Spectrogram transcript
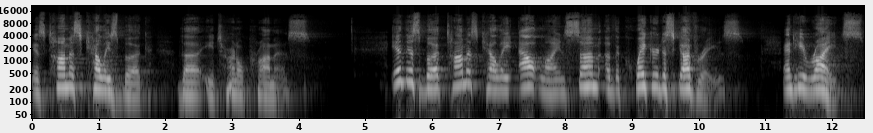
is Thomas Kelly's book, The Eternal Promise. In this book, Thomas Kelly outlines some of the Quaker discoveries, and he writes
